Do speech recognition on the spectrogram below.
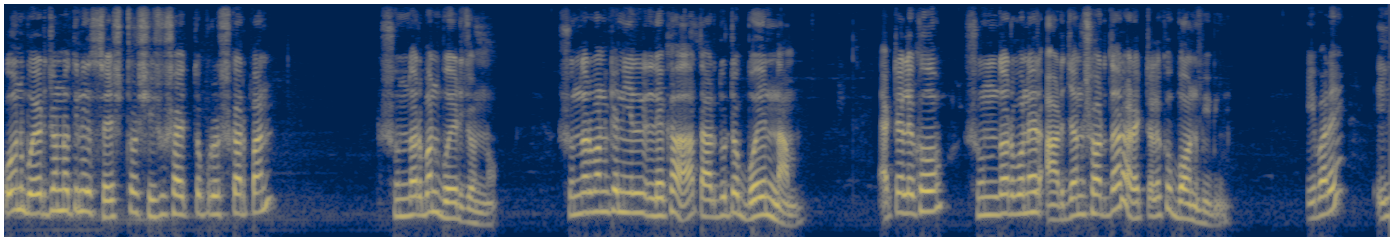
কোন বইয়ের জন্য তিনি শ্রেষ্ঠ শিশু সাহিত্য পুরস্কার পান? সুন্দরবন বইয়ের জন্য। সুন্দরবনকে নিয়ে লেখা তার দুটো বইয়ের নাম। একটা লেখো সুন্দরবনের আরজান সর্দার আর একটা লেখো বনবিবি। এবারে এই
